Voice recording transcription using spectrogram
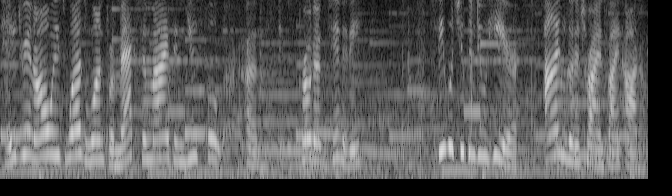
Hadrian always was one for maximizing useful um, productivity. See what you can do here. I'm gonna try and find Otto.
